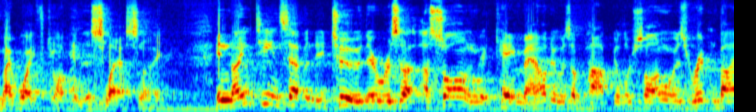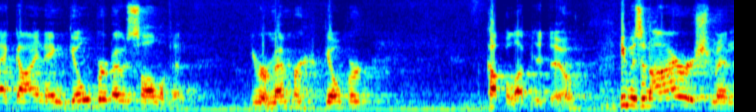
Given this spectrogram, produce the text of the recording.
My wife taught me this last night. In 1972, there was a, a, song that came out. It was a popular song. It was written by a guy named Gilbert O'Sullivan. You remember Gilbert? A couple of you do. He was an Irishman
